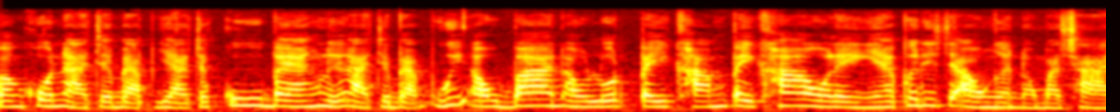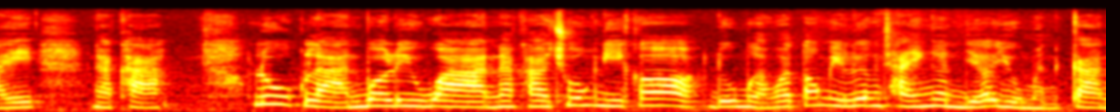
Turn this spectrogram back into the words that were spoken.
บางคนอาจจะแบบอยากจะกู้แบงก์หรืออาจจะแบบอุ้ยเอาบ้านเอารถไปค้ำไปเข้าอะไรเงี้ยเพื่อที่จะเอาเงินออกมาใช้นะคะ ลูกหลานบริวารนะคะ ช่วงนี้ก็ดูเหมือนว่าต้องมีเรื่องใช้เงินเยอะอยู่เหมือนกัน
